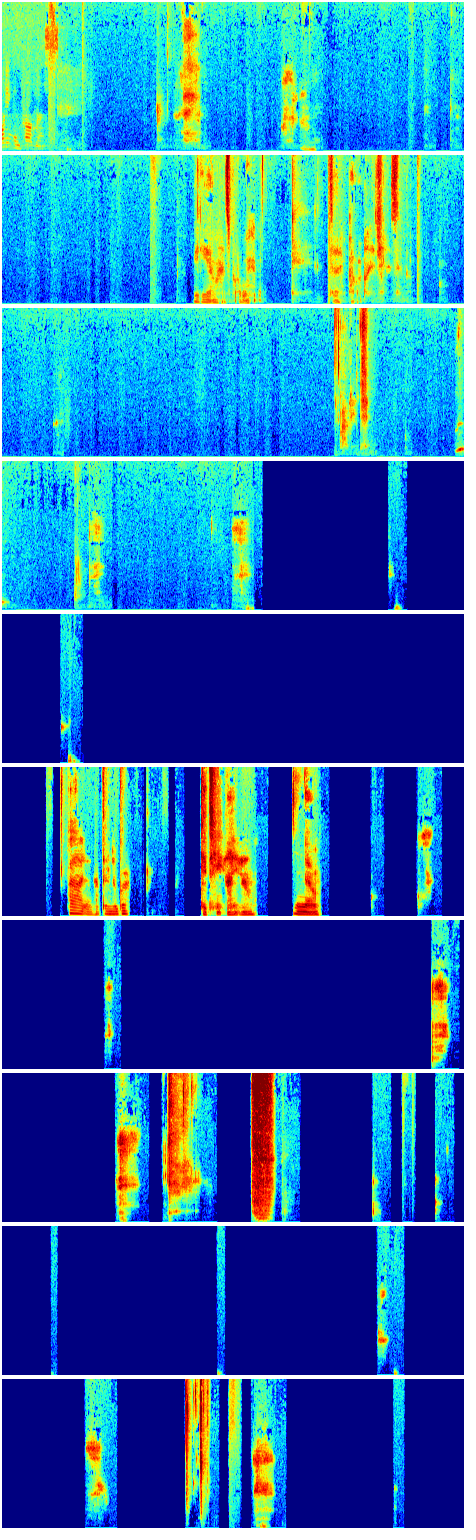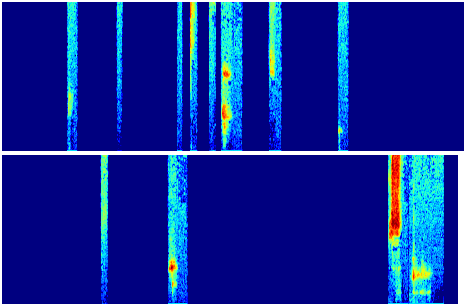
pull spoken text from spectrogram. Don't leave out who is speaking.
Speaker 1: Recording in progress.
Speaker 2: Video has problem. So power outage. I don't have their number. KTIM. No.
